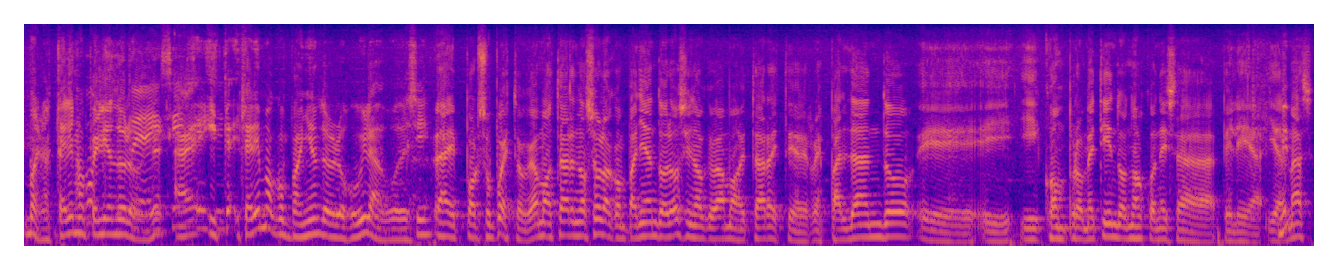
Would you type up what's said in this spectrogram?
Bueno, estaremos peleándolo. ¿eh? sí, Ah, sí, y sí. estaremos acompañándolo a los jubilados, vos decís. Eh, por supuesto, que vamos a estar no solo acompañándolo, sino que vamos a estar este, respaldando eh, y, y comprometiéndonos con esa pelea. Y además,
